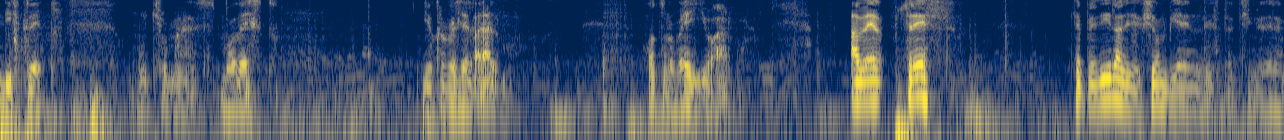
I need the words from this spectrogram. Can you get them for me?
discreto, mucho más modesto. Yo creo que es el álamo otro bello árbol. A ver, tres. Te pedí la dirección bien de esta chingadera,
